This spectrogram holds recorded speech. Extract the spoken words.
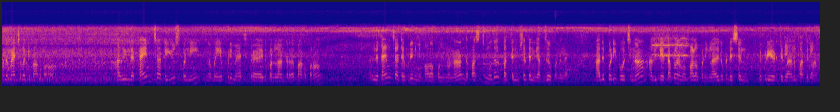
அந்த மேட்ச்சை பற்றி பார்க்க போகிறோம் அது இந்த டைம் சார்ட்டை யூஸ் பண்ணி நம்ம எப்படி மேட்ச் இது பண்ணலான்றதை பார்க்க போகிறோம் இந்த டைம் சார்ட் எப்படி நீங்கள் ஃபாலோ பண்ணணும்னா இந்த ஃபஸ்ட்டு முதல் பத்து நிமிஷத்தை நீங்கள் அப்சர்வ் பண்ணுங்கள் அதுபடி போச்சுன்னா அதுக்கு ஏற்றப்பில் நம்ம ஃபாலோ பண்ணிக்கலாம். அதுக்கப்புறம் டெசிஷன் எப்படி எடுத்துக்கலாம்னு பார்த்துக்கலாம்.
